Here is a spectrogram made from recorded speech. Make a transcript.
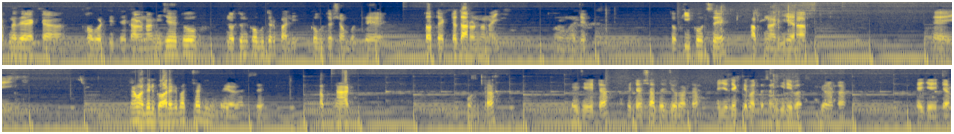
আপনাদের একটা খবর দিতে। কারণ আমি যেহেতু নতুন কবুতর পালি, কবুতর সম্পর্কে তত একটা ধারণা নাই আমার মাঝে। তো কি করছে আপনার ইয়া, এই আমাদের ঘরের বাচ্চা ডিম পেড়ে রাখছে। আপনার কোনটা? এই যে এটা, এটার সাথে জোড়াটা। এই যে দেখতে পারতেছেন গিরিবাস জোড়াটা। এই যে এটা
